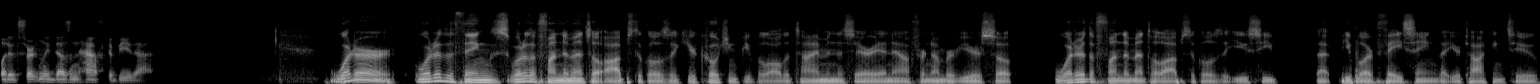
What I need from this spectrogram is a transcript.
but it certainly doesn't have to be that. What are what are the things? What are the fundamental obstacles? Like you're coaching people all the time in this area now for a number of years. So, what are the fundamental obstacles that you see that people are facing that you're talking to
